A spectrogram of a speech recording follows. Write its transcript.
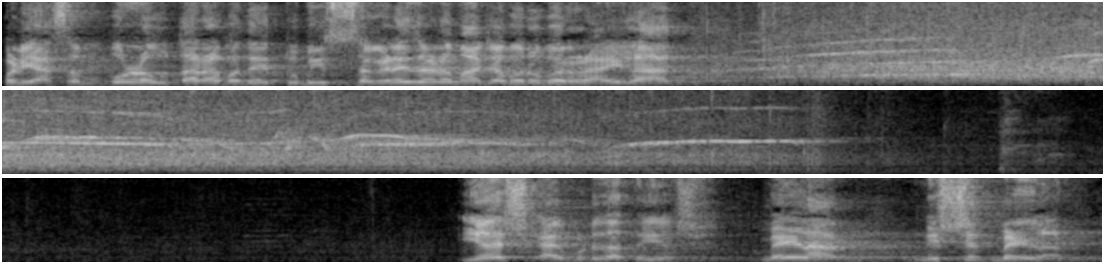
पण या संपूर्ण उतारामध्ये तुम्ही सगळेजण माझ्याबरोबर राहिलात. यश काय? कुठे जातं यश? मिळणार निश्चित मिळणार.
